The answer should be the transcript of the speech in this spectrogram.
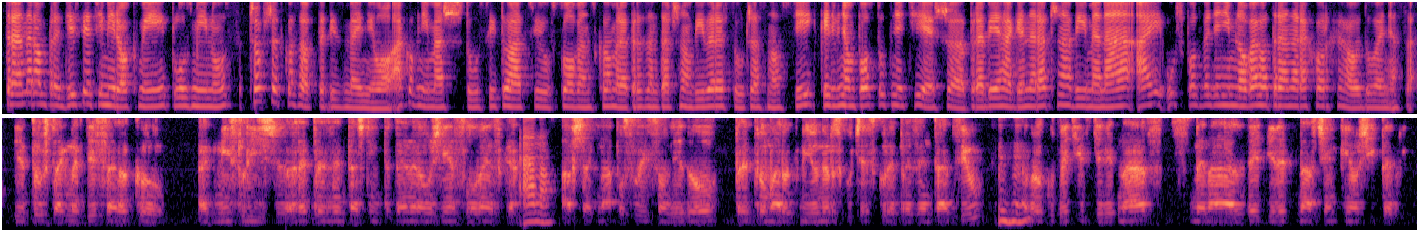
trénerom pred desiatimi rokmi, plus minus. Čo všetko sa odtedy zmenilo? Ako vnímaš tú situáciu v slovenskom reprezentačnom výbere v súčasnosti, keď v ňom postupne tiež prebieha generačná výmena aj už pod vedením nového trénera Jorgeho Dueňasa? Je to už takmer 10 rokov ak myslíš reprezentačným trénerom žien Slovenska. Áno. Avšak naposledy som viedol pred troma rokmi juniorskú českú reprezentáciu. Uh-huh. v roku 2019 sme na V19 Championship v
